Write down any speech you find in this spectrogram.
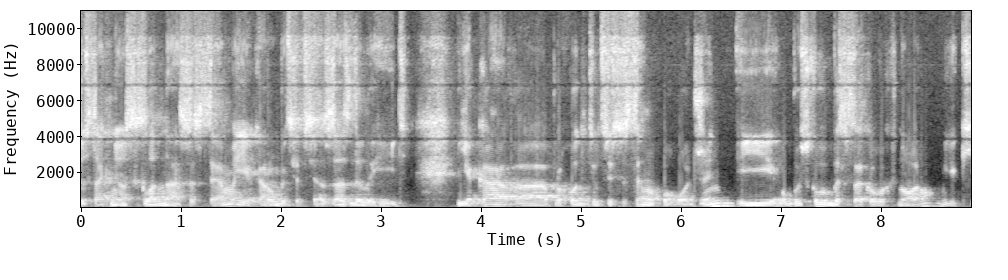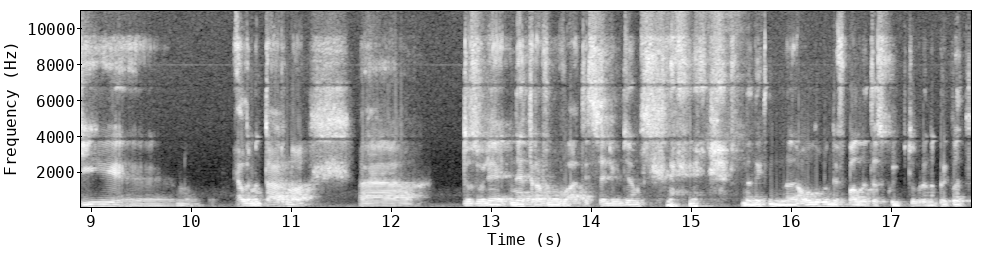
достатньо складна система, яка робиться вся заздалегідь, яка е, проходить цю систему погоджень і обов'язково безпекових норм, які е, ну, елементарно е, дозволяють не травмуватися людям, на них на голову не впала та скульптура. Наприклад,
